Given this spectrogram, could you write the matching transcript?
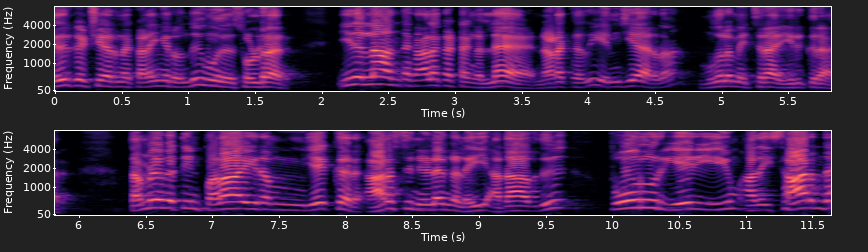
எதிர்கட்சியாக இருந்த கலைஞர் வந்து சொல்கிறார் இதெல்லாம் அந்த காலகட்டங்களில் நடக்குது. எம்ஜிஆர் தான் முதலமைச்சராக இருக்கிறார். தமிழகத்தின் பல ஆயிரம் ஏக்கர் அரசு நிலங்களை அதாவது போரூர் ஏரியையும் அதை சார்ந்த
